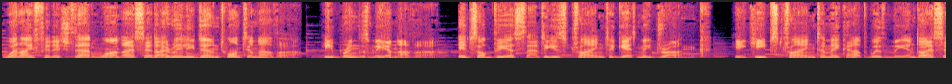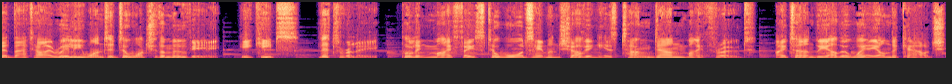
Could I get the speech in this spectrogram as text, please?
When I finished that one I said I really don't want another. He brings me another. It's obvious that he's trying to get me drunk. He keeps trying to make out with me and I said that I really wanted to watch the movie. He keeps, literally, pulling my face towards him and shoving his tongue down my throat. I turned the other way on the couch,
